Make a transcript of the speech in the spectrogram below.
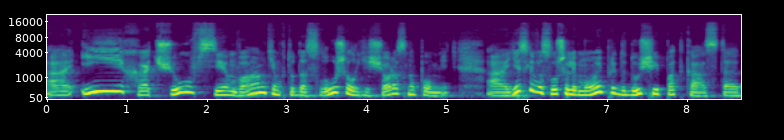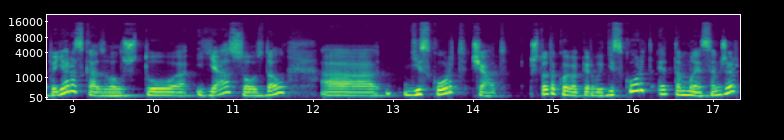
А, и хочу всем вам, тем, кто дослушал, еще раз напомнить. Если вы слушали мой предыдущий подкаст, э, то я рассказывал, что я создал Discord-чат что такое, во-первых, Discord? Это мессенджер,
